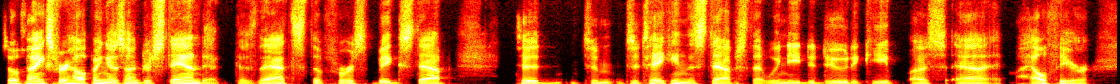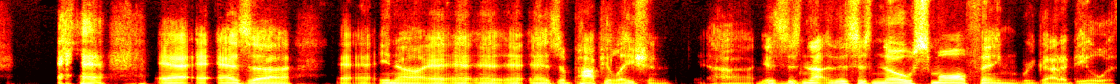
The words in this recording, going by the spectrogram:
So thanks for helping us understand it because that's the first big step to, to to taking the steps that we need to do to keep us uh, healthier as a you know, as a population. Uh, this is mm-hmm. not this is no small thing we got to deal with.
